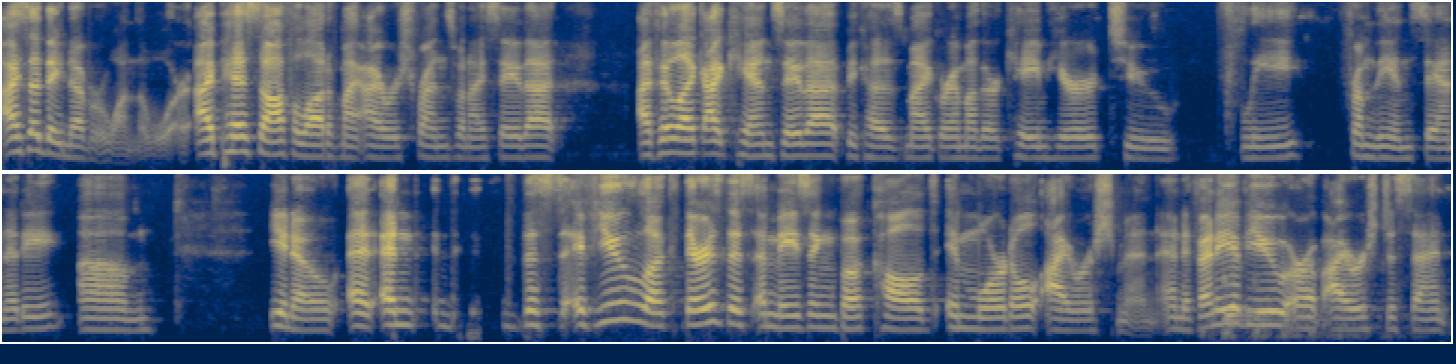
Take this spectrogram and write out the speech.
I said they never won the war. I piss off a lot of my Irish friends when I say that. I feel like I can say that because my grandmother came here to flee from the insanity. Um, you know, and, and this, if you look, there is this amazing book called Immortal Irishman. And if any of you are of Irish descent,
